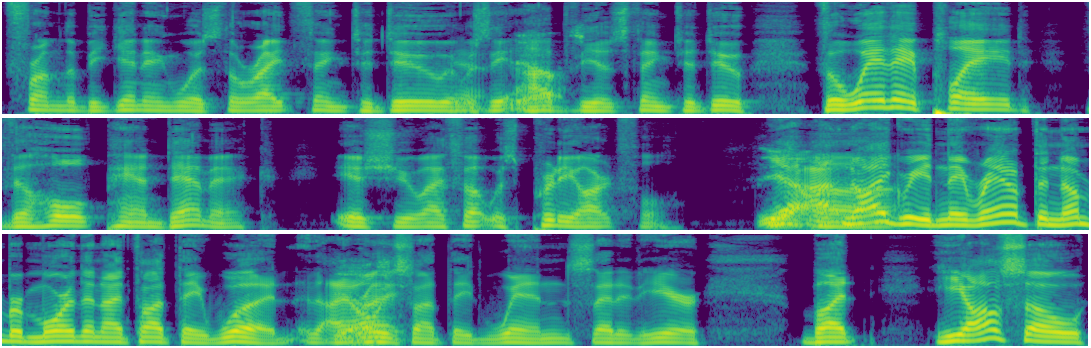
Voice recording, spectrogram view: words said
from the beginning was the right thing to do. It was the obvious thing to do. The way they played the whole pandemic issue, I thought was pretty artful. Yeah, I, no, I Uh, agreed. And they ran up the number more than I thought they would. I always right. thought they'd win, said it here. But he also,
